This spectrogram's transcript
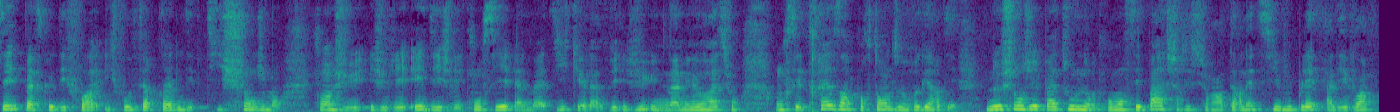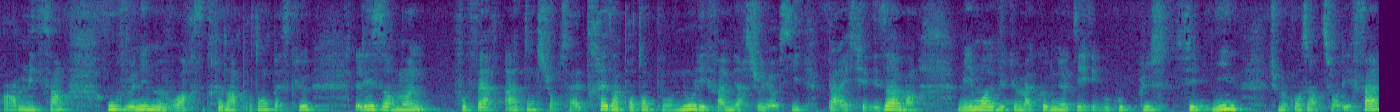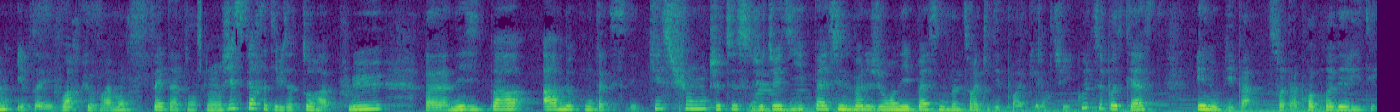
c'est parce que des fois, il faut faire quand même des petits changements. Quand je, je l'ai aidée, je l'ai conseillée, elle m'a dit qu'elle avait vu une amélioration. Donc c'est très important de regarder. Ne changez pas tout, ne recommencez pas à chercher sur Internet, s'il vous plaît, allez voir un médecin ou venez me voir. C'est très important parce que les hormones, faut faire attention. Ça est très important pour nous les femmes. Bien sûr, il y a aussi pareil chez les hommes. Hein. Mais moi, vu que ma communauté est beaucoup plus féminine, je me concentre sur les femmes et vous allez voir que vraiment faites attention. Donc j'espère que cet épisode t'aura plu. Euh, n'hésite pas à me contacter si des questions. Je te, je te dis, passe une bonne journée, passe une bonne soirée, tout dépend à quelle heure tu écoutes ce podcast. Et n'oublie pas, sois ta propre vérité.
